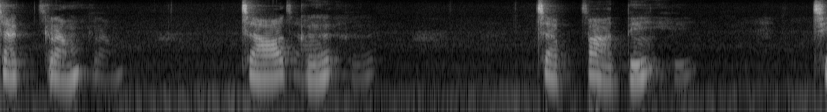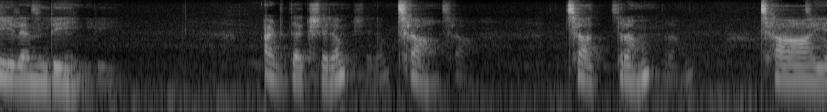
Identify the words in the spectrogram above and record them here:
ചക്രം ചാക്ക് ചപ്പാത്തി ചിലന്തി. അടുത്ത അക്ഷരം ഛ ഛത്രം ഛായ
